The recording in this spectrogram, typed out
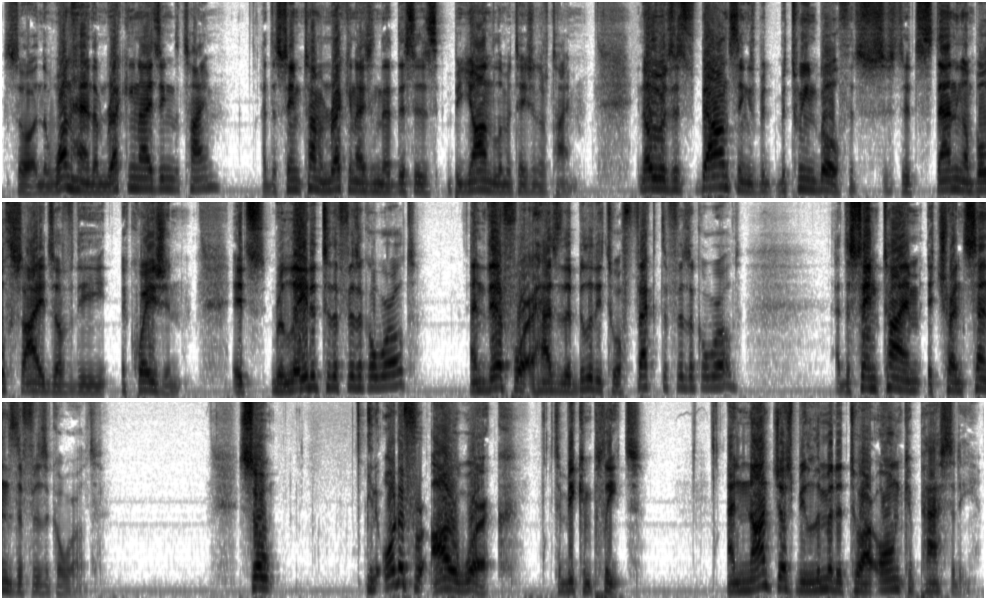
So, on the one hand, I'm recognizing the time, at the same time, I'm recognizing that this is beyond limitations of time. In other words, it's balancing between both. It's it's standing on both sides of the equation. It's related to the physical world, and therefore it has the ability to affect the physical world. At the same time, it transcends the physical world. So, in order for our work to be complete and not just be limited to our own capacity,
